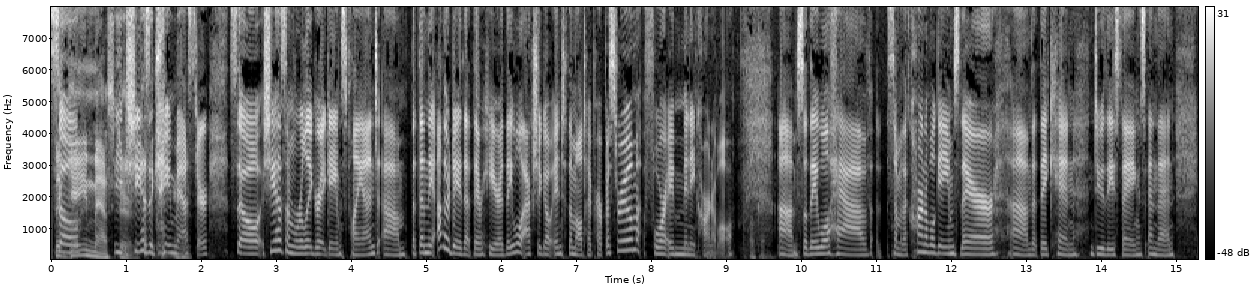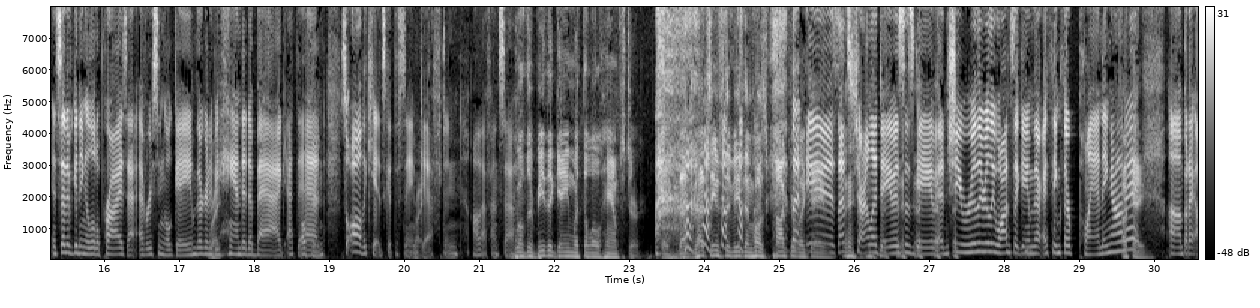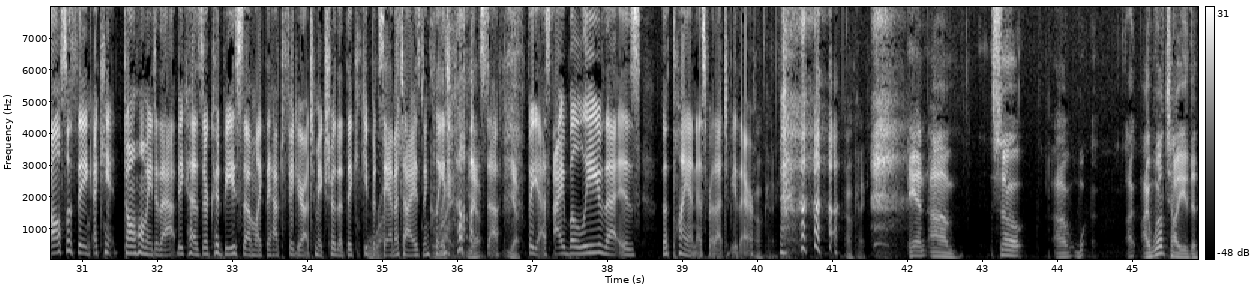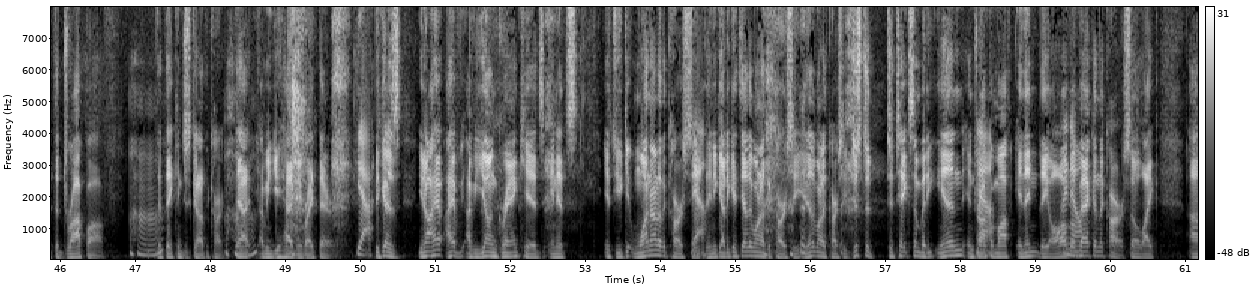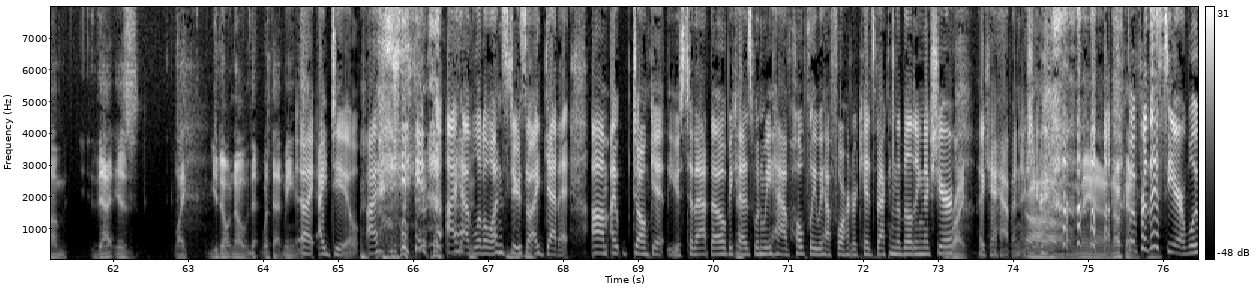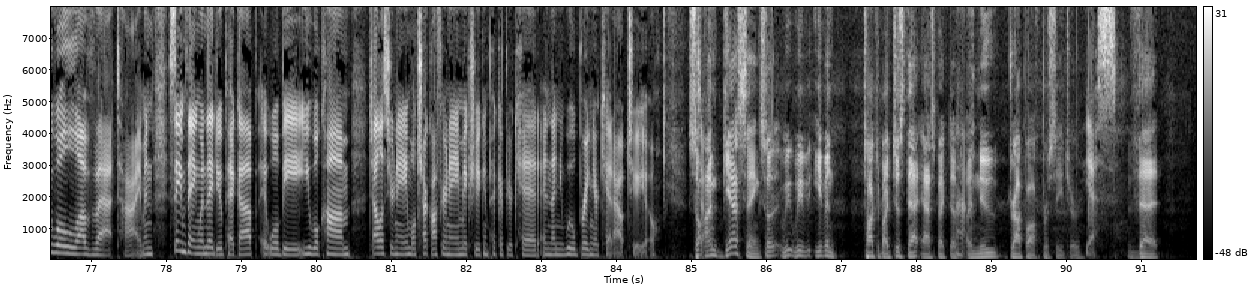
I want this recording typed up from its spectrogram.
The game master. She is a game master. So she has some really great games planned. Um, but then the other day that they're here, they will actually go into the multi-purpose room for a mini carnival. Okay. Um, so they will have some of the carnival games there um, that they can do these things. And then instead of getting a little prize at every single game, they're going Right. to be handed a bag at the Okay. end. So all the kids get the same Right. gift and all that fun stuff. Will there be the game with the little hamster? That, that, seems to be the most popular That game. is. That's Charlotte Davis's game, and she really, really wants a game there. I think they're planning on Okay. it, um, but I also think I can't. Don't hold me to that because there could be some like they have to figure out to make sure that they can keep it Right. sanitized and clean Right. and all Yep. that stuff. Yep. But yes, I believe that is the plan is for that to be there. Okay. okay. And um, so uh, w- I, I will tell you that the drop off Uh-huh. that they can just get out of the car. That I mean, you had me right there. Yeah. Because you know I have, I have I have young grandkids, and it's It's you get one out of the car seat, Yeah. then you got to get the other one out of the car seat, the other one out of the car seat, just to, to take somebody in and drop Yeah. them off, and then they all I go know. back in the car. So like, um, that is like you don't know that, what that means. I, I do. I I have little ones too, so I get it. Um, I don't get used to that though, because when we have, hopefully, we have 400 kids back in the building next year. Right. That can't happen next year. oh man, okay. But for this year, we will love that time. And same thing when they do pick up, it will be you will come, tell us your name, we'll check off your name, make sure you can pick up your kid, and then we'll bring your kid out to you. So, I'm guessing. So we, we've even talked about just that aspect of Uh-huh. a new drop-off procedure Yes. that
